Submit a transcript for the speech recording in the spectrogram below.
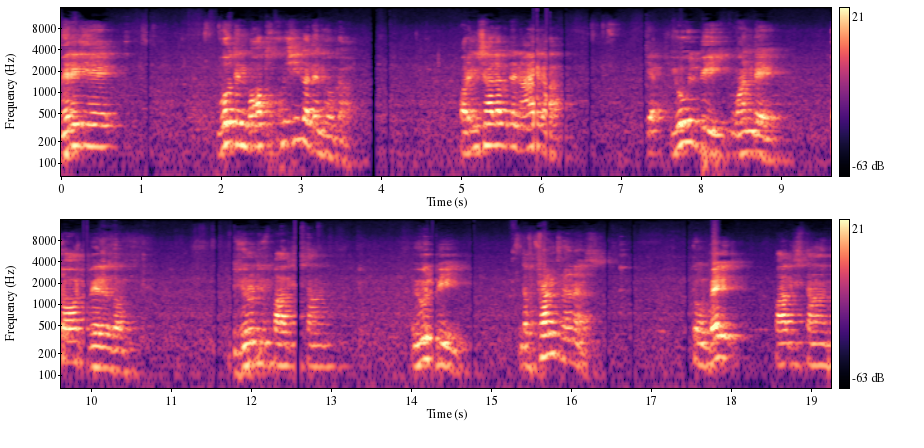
میرے لیے وہ دن بہت خوشی کا دن ہوگا۔ اور انشاءاللہ وہ دن آئے گا کہ you will be one day torch bearers of unity of Pakistan you will be the front runners to build Pakistan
